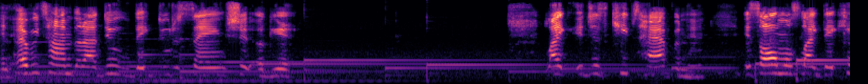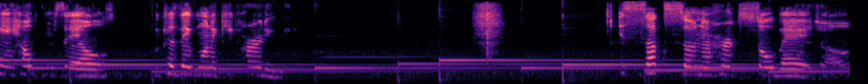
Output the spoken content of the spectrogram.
And every time that I do, they do the same shit again. Like it just keeps happening. It's almost like they can't help themselves because they want to keep hurting me. Sucks and it hurts so bad, y'all.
